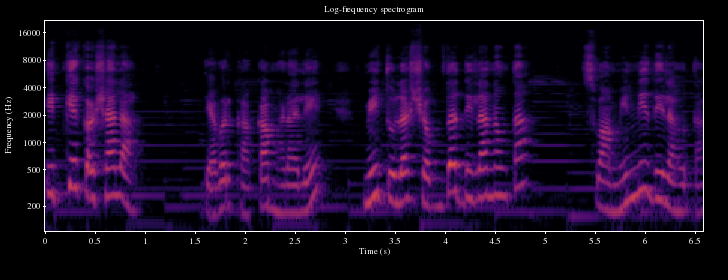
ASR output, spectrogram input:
इतके कशाला? त्यावर काका म्हणाले मी तुला शब्द दिला नव्हता स्वामींनी दिला होता.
